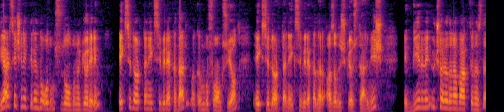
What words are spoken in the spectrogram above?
Diğer seçeneklerin de olumsuz olduğunu görelim. Eksi 4'ten eksi 1'e kadar bakın bu fonksiyon eksi 4'ten eksi 1'e kadar azalış göstermiş. E, 1 ile 3 aralığına baktığınızda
